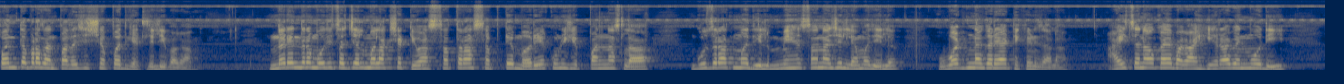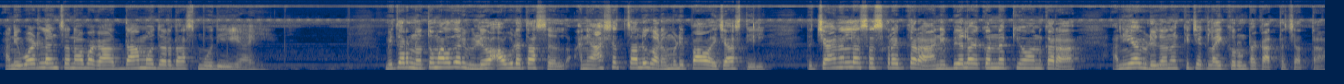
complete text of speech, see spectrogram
पंतप्रधान पदाची शपथ घेतलेली बघा. नरेंद्र मोदीचा जन्म लक्षात ठेवा. सतरा सप्टेंबर एकोणीसशे पन्नासला गुजरातमधील मेहसाणा जिल्ह्यामधील वडनगर या ठिकाणी झाला. आईचं नाव काय बघा? हिराबेन मोदी. आणि वडिलांचं नाव बघा? दामोदरदास मोदी हे आहे. मित्रांनो तुम्हाला जर व्हिडिओ आवडत असेल आणि अशाच चालू घडामोडी पाहायच्या असतील तर चॅनलला सबस्क्राईब करा आणि बेल आयकॉन नक्की ऑन करा आणि या व्हिडिओला नक्कीच एक लाईक करून टाका आत्ताच्या आत्ता.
